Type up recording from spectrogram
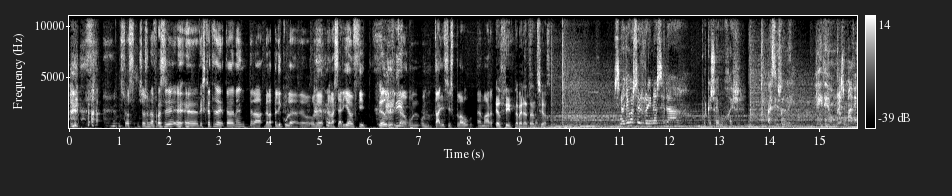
això, és, això és una frase eh, eh, discreta de la, de la pel·lícula eh, o de, de la sèrie El Cid. El Cid. Algun, un tall, sisplau, a Marc. El Cid, a veure, atenció. Si no llego a ser reina será porque soy mujer. Así es la ley. Ley de hombres, madre.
